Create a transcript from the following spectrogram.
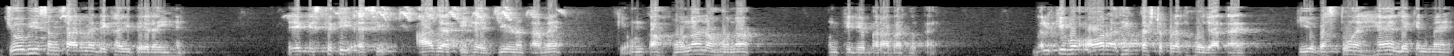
जो भी संसार में दिखाई दे रही हैं, एक स्थिति ऐसी आ जाती है जीर्णता में कि उनका होना ना होना उनके लिए बराबर होता है। बल्कि वो और अधिक कष्टप्रद हो जाता है कि ये वस्तुएँ हैं, लेकिन मैं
